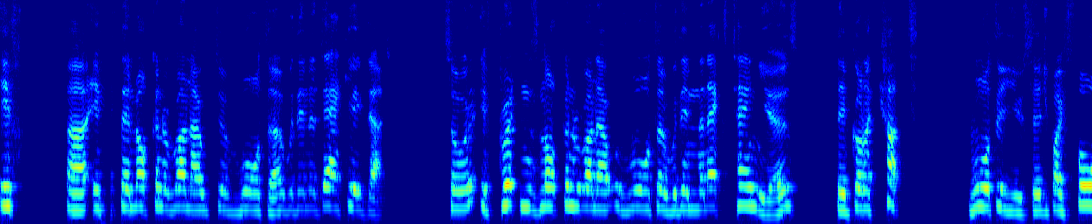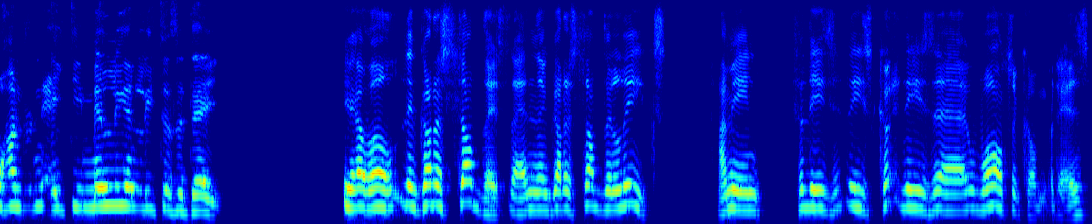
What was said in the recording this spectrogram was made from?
if uh, if they're not going to run out of water within a decade, Dad. So if Britain's not going to run out of water within the next 10 years, they've got to cut water usage by 480 million liters a day. Yeah, well, they've got to stop this. Then they've got to stop the leaks. I mean, for these these these uh, water companies,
